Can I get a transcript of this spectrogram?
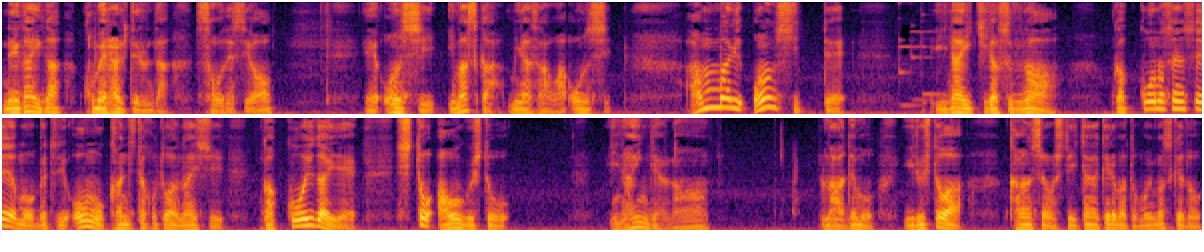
願いが込められてるんだ。そうですよ。えー、恩師いますか？皆さんは恩師。あんまり恩師っていない気がするな。学校の先生も別に恩を感じたことはないし、学校以外で死と仰ぐ人いないんだよな。まあでも、いる人は感謝をしていただければと思いますけど、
